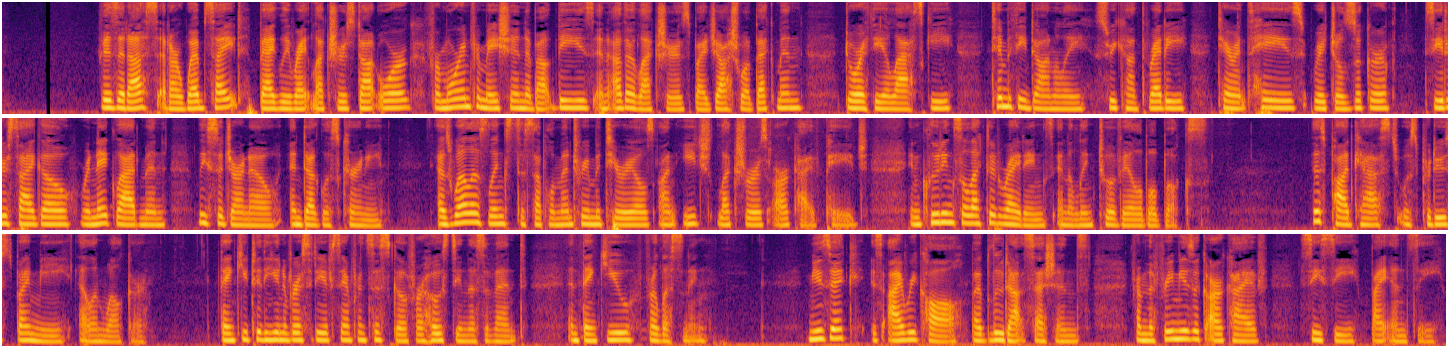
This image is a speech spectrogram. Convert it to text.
Visit us at our website, BagleyWrightLectures.org, for more information about these and other lectures by Joshua Beckman, Dorothea Lasky, Timothy Donnelly, Srikanth Reddy, Terrence Hayes, Rachel Zucker, Cedar Sigo, Renee Gladman, Lisa Jarnot, and Douglas Kearney, as well as links to supplementary materials on each lecturer's archive page, including selected writings and a link to available books. This podcast was produced by me, Ellen Welcker. Thank you to the University of San Francisco for hosting this event, and thank you for listening. Music is I Recall by Blue Dot Sessions from the Free Music Archive, CC by NC.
